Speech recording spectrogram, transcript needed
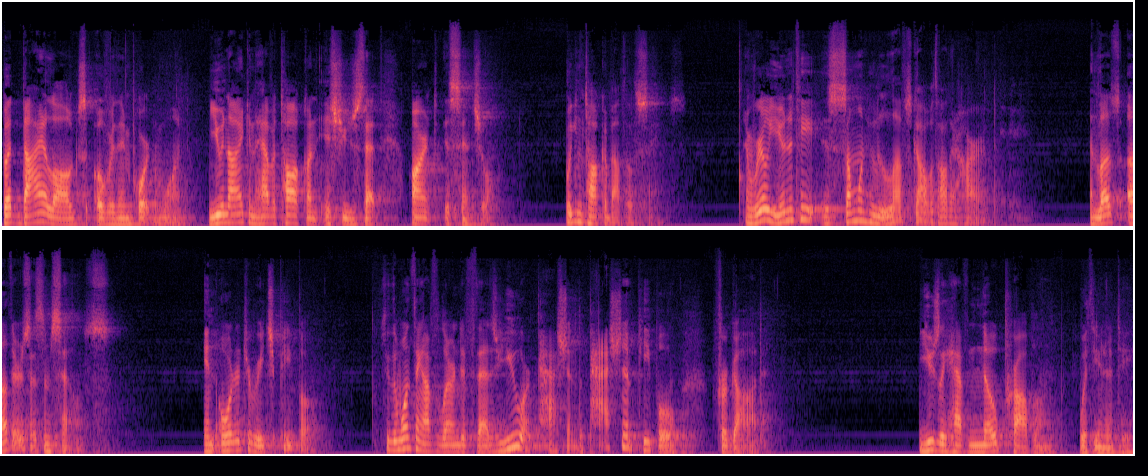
but dialogues over the important one. You and I can have a talk on issues that aren't essential. We can talk about those things. And real unity is someone who loves God with all their heart and loves others as themselves in order to reach people. See, the one thing I've learned if that is you are passionate, the passionate people for God usually have no problem with unity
